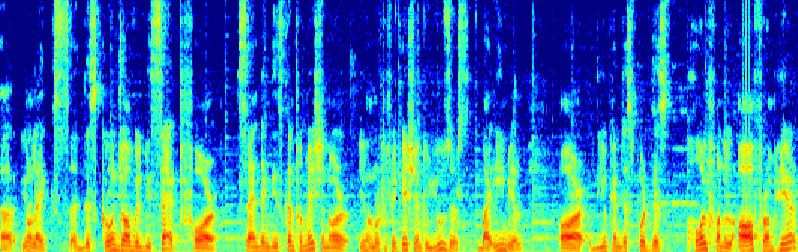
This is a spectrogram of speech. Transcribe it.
uh you know like uh, this cron job will be set for sending these confirmation or you know notification to users by email. Or you can just put this whole funnel off from here.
